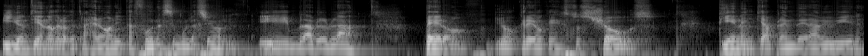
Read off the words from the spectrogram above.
y yo entiendo que lo que trajeron ahorita fue una simulación y bla, bla, bla. Pero yo creo que estos shows tienen que aprender a vivir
